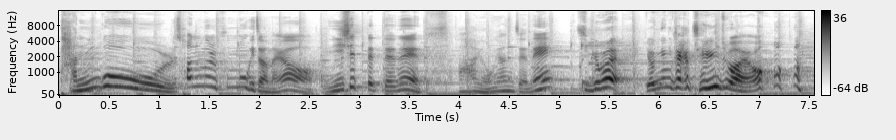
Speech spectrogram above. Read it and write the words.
단골 선물 품목이잖아요. 20대 때는 아 영양제네. 지금은 영양제가 제일 좋아요.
